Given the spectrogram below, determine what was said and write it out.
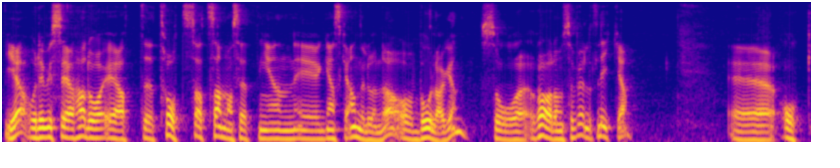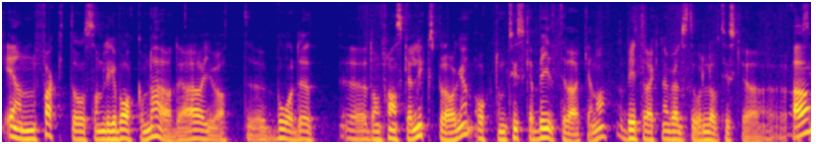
Ja, och det vi ser här då är att eh, trots att sammansättningen är ganska annorlunda av bolagen så rör de sig väldigt lika. Eh, och en faktor som ligger bakom det här det är ju att eh, både de franska lyxbolagen och de tyska biltillverkarna, biltillverkarna är väldigt stor del av tyska ja.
